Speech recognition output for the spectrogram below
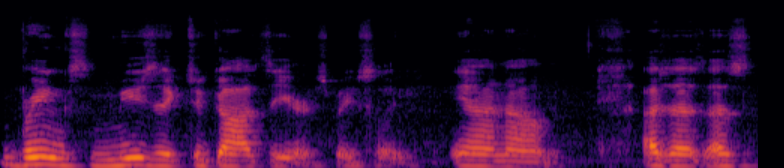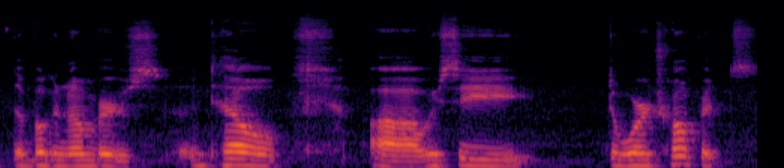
brings music to God's ears, basically. And um, as, as, as the book of Numbers until uh, we see the word trumpets,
